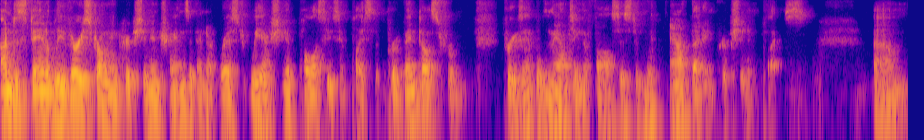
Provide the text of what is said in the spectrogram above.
understandably very strong encryption in transit and at rest. We actually have policies in place that prevent us from, for example, mounting a file system without that encryption in place. Um,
